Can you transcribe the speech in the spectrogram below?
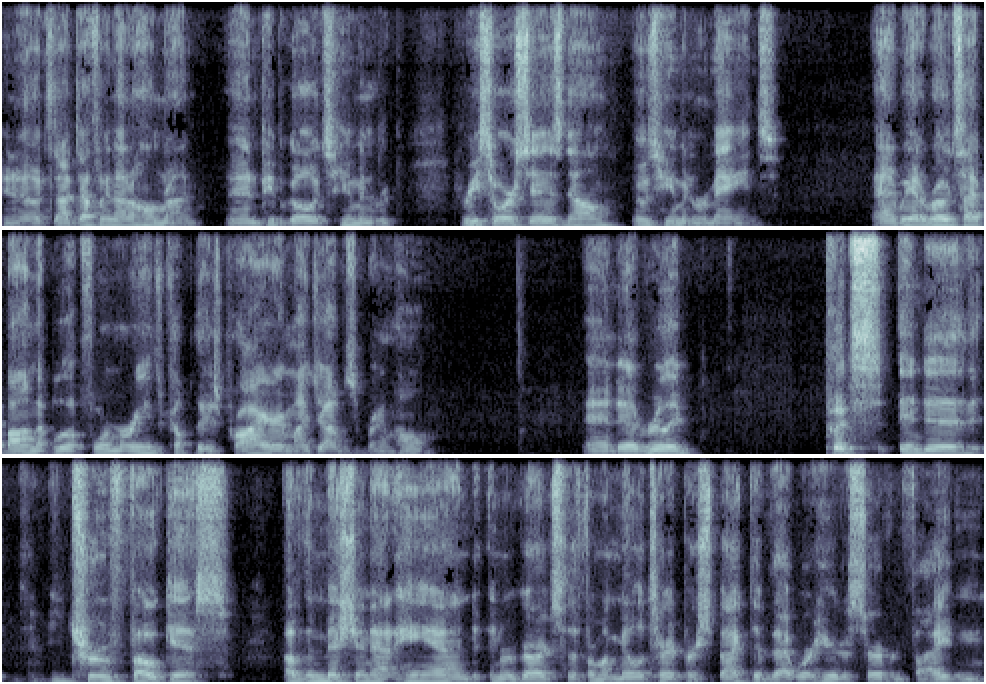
You know, it's not definitely not a home run. And people go, it's human resources. No, it was human remains. And we had a roadside bomb that blew up four Marines a couple days prior, and my job was to bring them home. And it really puts into true focus of the mission at hand in regards to the, from a military perspective that we're here to serve and fight and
